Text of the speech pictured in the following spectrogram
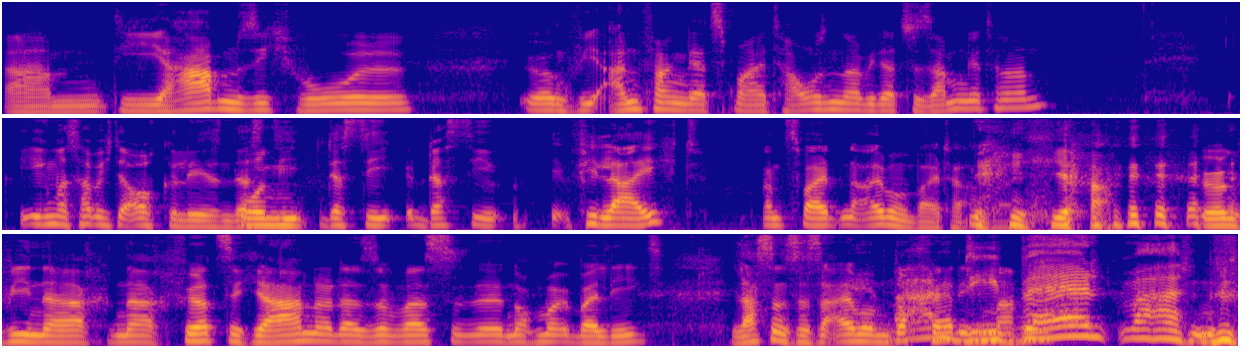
Ähm, die haben sich wohl irgendwie Anfang der 2000er wieder zusammengetan. Irgendwas habe ich da auch gelesen, dass Und- die, dass die, dass die vielleicht am zweiten Album weiterarbeiten. ja, irgendwie nach, nach 40 Jahren oder sowas äh, nochmal überlegt, lass uns das Album doch Mann, fertig die machen. Band, Mann!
